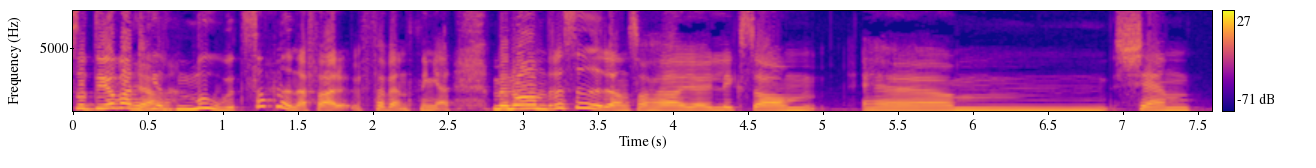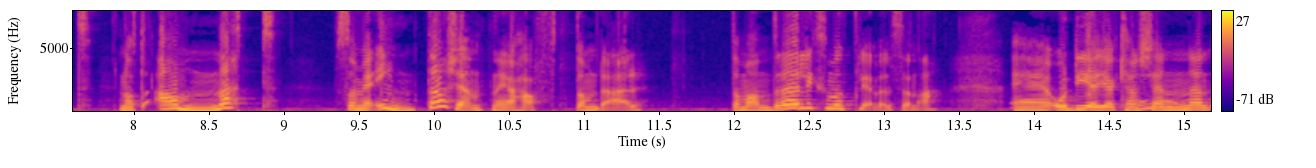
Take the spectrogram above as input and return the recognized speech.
Så det har varit ja. helt motsatt mina för, förväntningar. Men å andra sidan så har jag liksom eh, känt något annat som jag inte har känt när jag haft de där de andra liksom upplevelserna. Eh, och det jag kan känna, oh.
